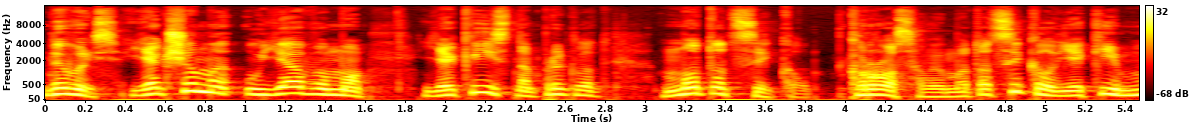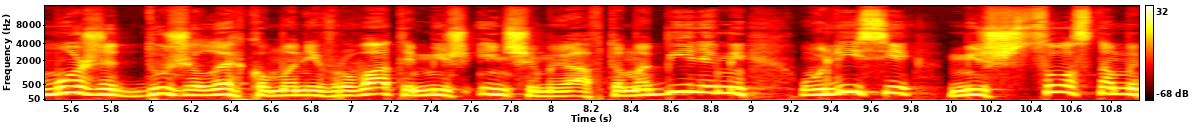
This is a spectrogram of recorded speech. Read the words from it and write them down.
Дивись, якщо ми уявимо якийсь, наприклад, мотоцикл, кросовий мотоцикл, який може дуже легко маневрувати між іншими автомобілями у лісі, між соснами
